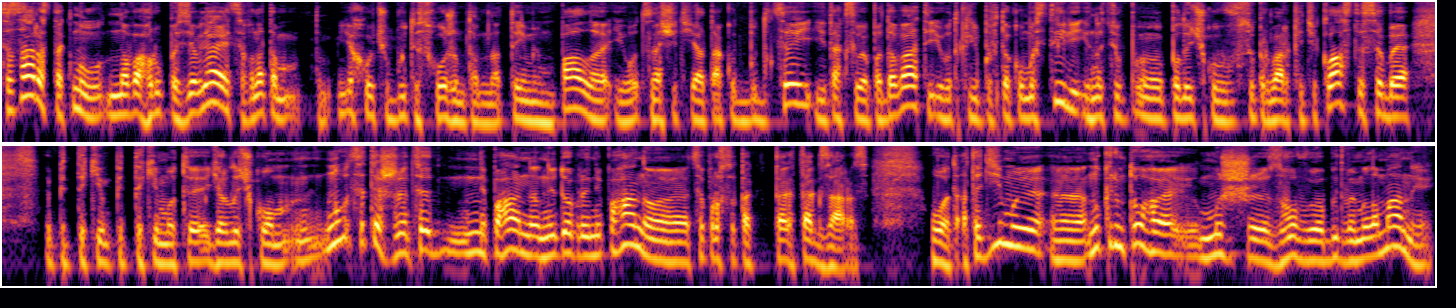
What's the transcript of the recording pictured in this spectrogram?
це зараз так. Ну нова група з'являється. Вона там, там я хочу бути схожим там на Тейм Імпала, і от, значить, я так от буду цей, і так себе подавати, і от кліпи в такому стилі, і на цю поличку в супермаркеті класти себе під таким під таким от ярличком. Ну це теж це не погано, не добре, не погано, це просто так так, так зараз. От. А тоді ми, е, ну крім того, ми ж з Вовою обидва меломани,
